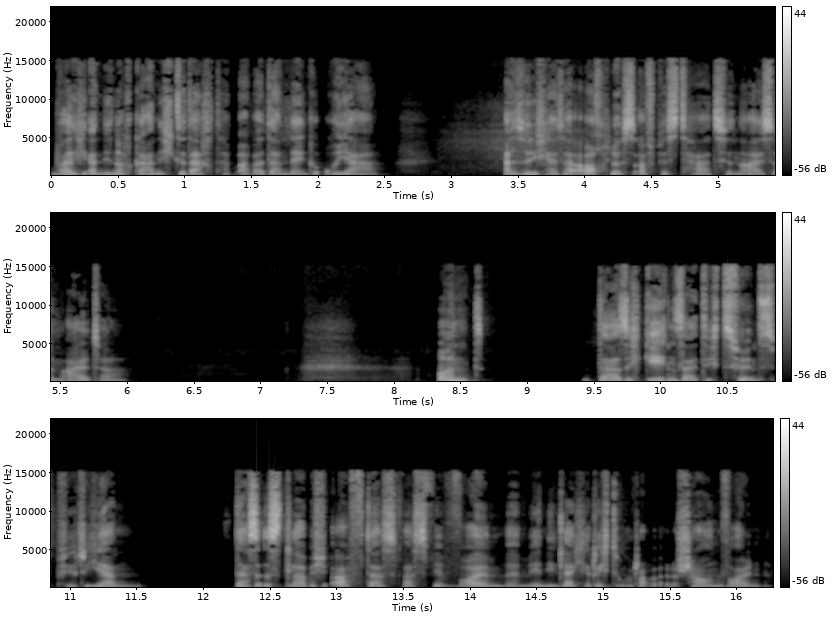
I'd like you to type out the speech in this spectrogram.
Weil ich an die noch gar nicht gedacht habe, aber dann denke, oh ja, also ich hätte auch Lust auf Pistazieneis im Alter. Und da sich gegenseitig zu inspirieren, das ist, glaube ich, oft das, was wir wollen, wenn wir in die gleiche Richtung schauen wollen.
